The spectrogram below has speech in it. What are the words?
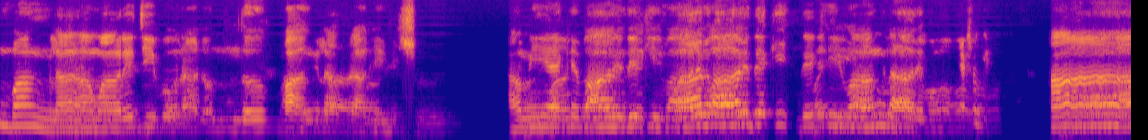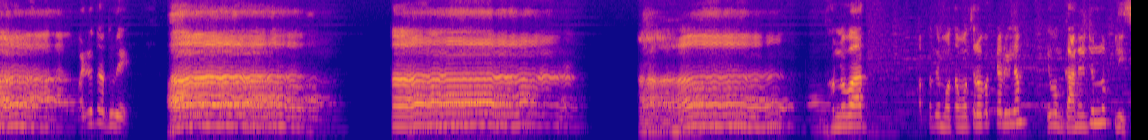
বাংলা আমার জীবন আনন্দ বাংলা প্রাণীর সুর। আমি একবার দেখি বারবার দেখি দেখি বাংলার দূরে। ধন্যবাদ। আপনাদের মতামতের অপেক্ষা রইলাম এবং গানের জন্য প্লিজ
